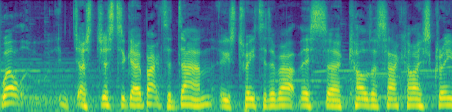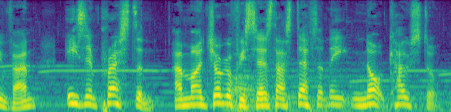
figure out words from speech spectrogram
Well, just just to go back to Dan, who's tweeted about this uh, cul-de-sac ice cream van. He's in Preston, and my geography Whoa. says that's definitely not coastal.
